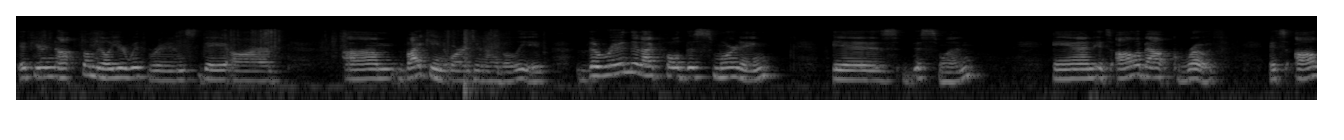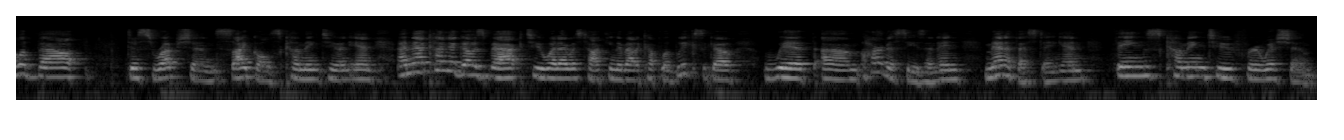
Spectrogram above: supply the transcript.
If you're not familiar with runes, they are um, Viking origin, I believe. The rune that I pulled this morning is this one, and it's all about growth. It's all about disruption, cycles coming to an end. And that kind of goes back to what I was talking about a couple of weeks ago with um, harvest season and manifesting and things coming to fruition.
